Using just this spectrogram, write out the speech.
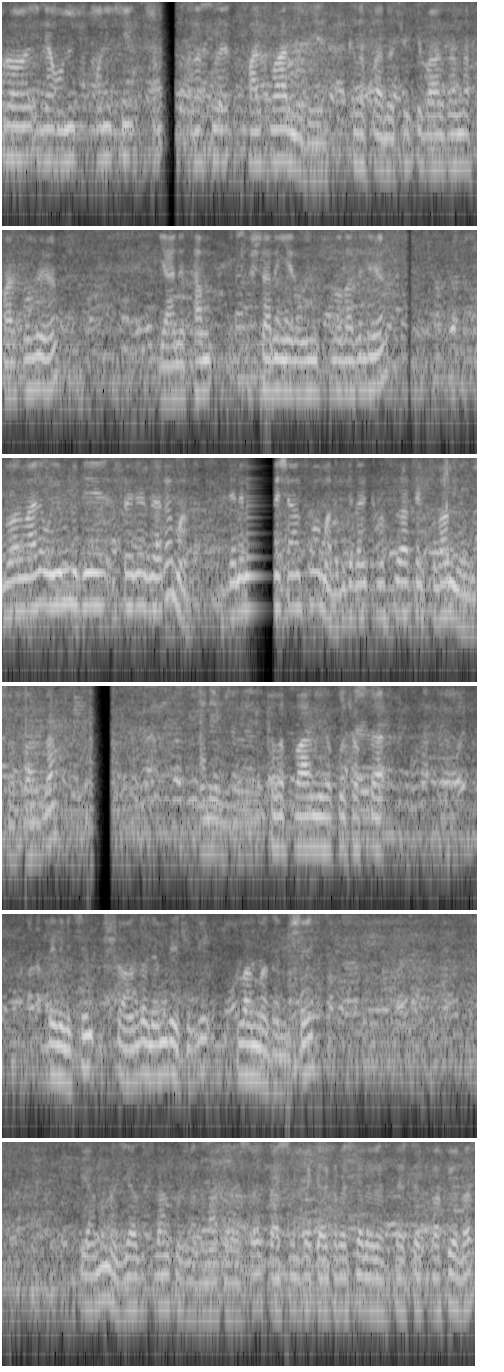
Pro ile 13 12 arasında fark var mı diye kılıflarında. Çünkü bazen de fark oluyor. Yani tam tuşların yeri uyumsuz olabiliyor. Normalde uyumlu diye söylediler ama deneme şansım olmadı. Bir de ben kılıfı zaten kullanmıyorum çok fazla. Hani e, kılıf var mı yok mu çok da benim için şu anda önemli değil çünkü kullanmadığım bir şey. Bir yandan da cihazı falan kurcaladım arkadaşlar. Karşımızdaki arkadaşlar da serset bakıyorlar.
